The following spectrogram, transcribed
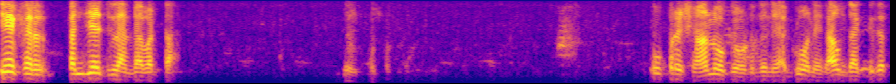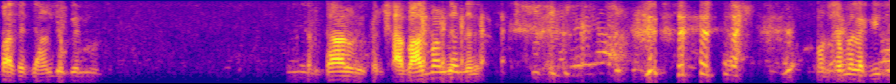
یہ پھر پنجے چ لیندا وٹا۔ وہ پریشان ہو کے اٹھتے ہیں اگوں نے ہوں کسی پاس جان جو نہیں سرکار ہوئی شہباز بن جاتے ہیں سمجھ لگی جی۔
